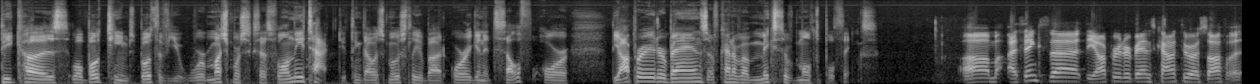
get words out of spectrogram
because, well, both teams, both of you, were much more successful on the attack? Do you think that was mostly about Oregon itself or the operator bans of kind of a mix of multiple things? Um, I think that the operator bans kind of threw us off a,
